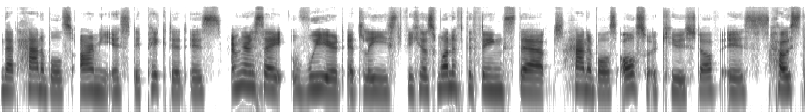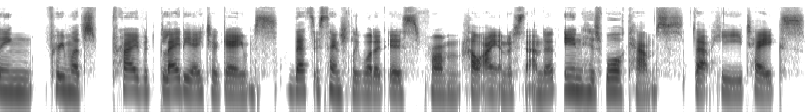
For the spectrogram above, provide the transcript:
that Hannibal's army is depicted is, I'm going to say, weird at least, because one of the things that Hannibal's also accused of is hosting pretty much private gladiator games. That's essentially what it is, from how I understand it, in his war camps that he takes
